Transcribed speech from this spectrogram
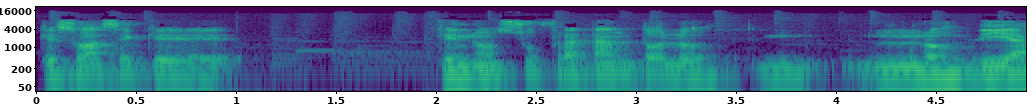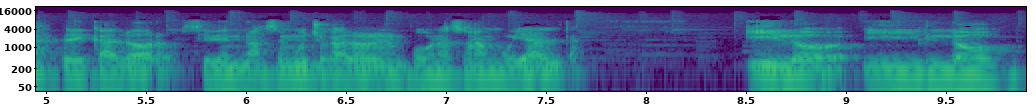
que eso hace que, que no sufra tanto los, los días de calor, si bien no hace mucho calor en una zona muy alta, y, lo, y, lo,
